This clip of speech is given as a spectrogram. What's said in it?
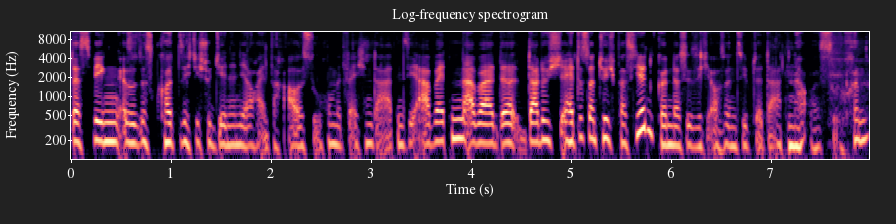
Deswegen, also das konnten sich die Studierenden ja auch einfach aussuchen, mit welchen Daten sie arbeiten. Aber da, dadurch hätte es natürlich passieren können, dass sie sich auch sensible Daten aussuchen.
